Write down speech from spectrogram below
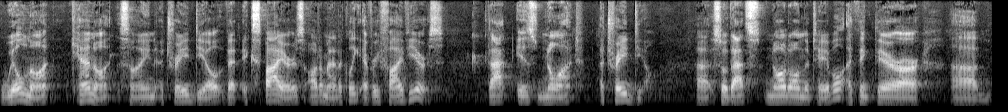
will not, cannot sign a trade deal that expires automatically every five years. That is not a trade deal. Uh, so that's not on the table. I think there are um,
